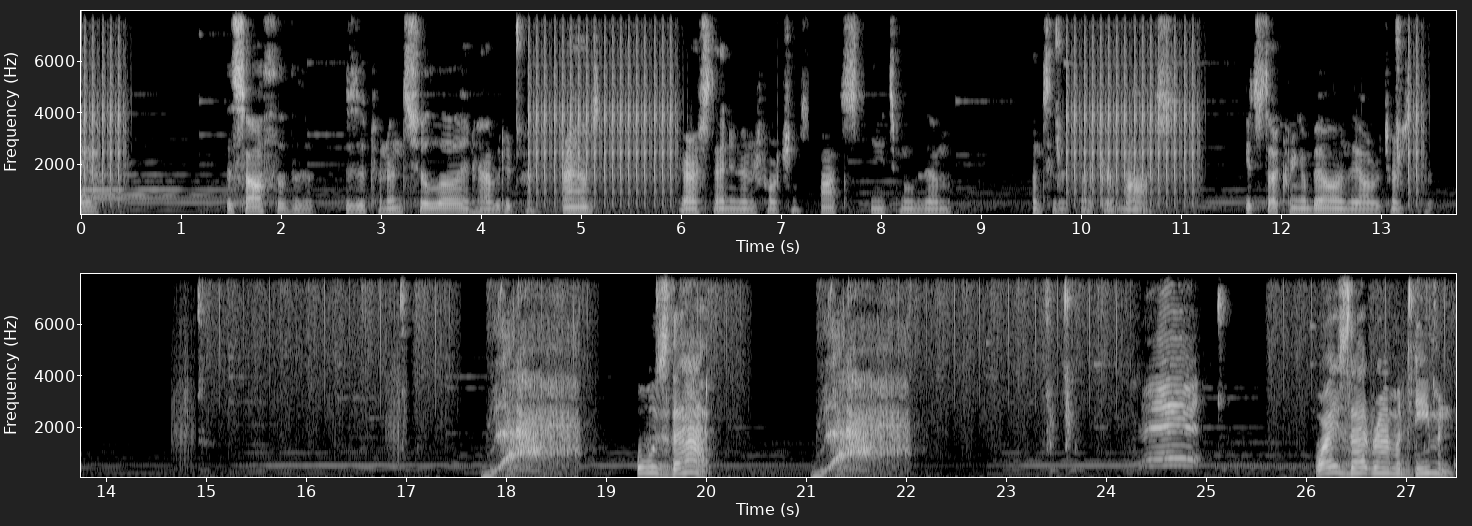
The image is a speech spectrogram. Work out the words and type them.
Yeah. The south of the is a peninsula inhabited by rams. They are standing in unfortunate spots. You need to move them onto the darker moss. Get stuck, ring a bell, and they all return to the What was that? Why is that ram a demon?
